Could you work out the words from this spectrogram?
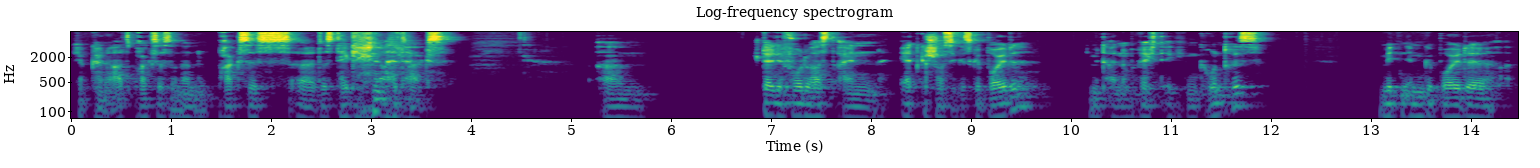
Ich habe keine Arztpraxis, sondern eine Praxis äh, des täglichen Alltags. Ähm, stell dir vor, du hast ein erdgeschossiges Gebäude mit einem rechteckigen Grundriss. Mitten im Gebäude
